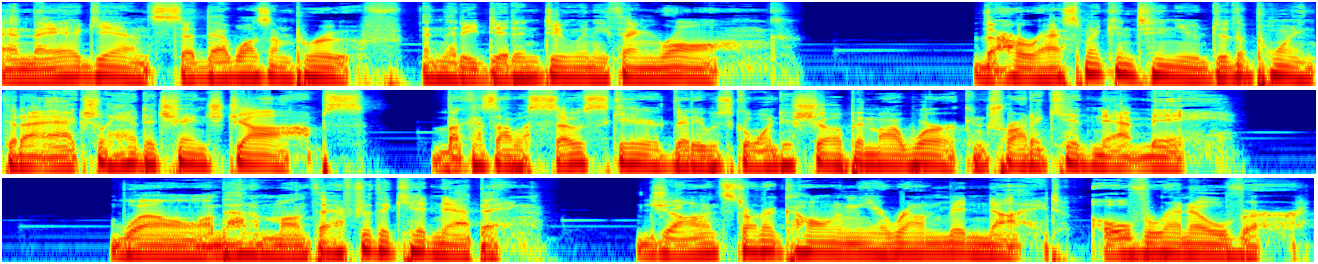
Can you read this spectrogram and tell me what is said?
and they again said that wasn't proof and that he didn't do anything wrong. The harassment continued to the point that I actually had to change jobs because I was so scared that he was going to show up in my work and try to kidnap me. Well, about a month after the kidnapping, John had started calling me around midnight over and over.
